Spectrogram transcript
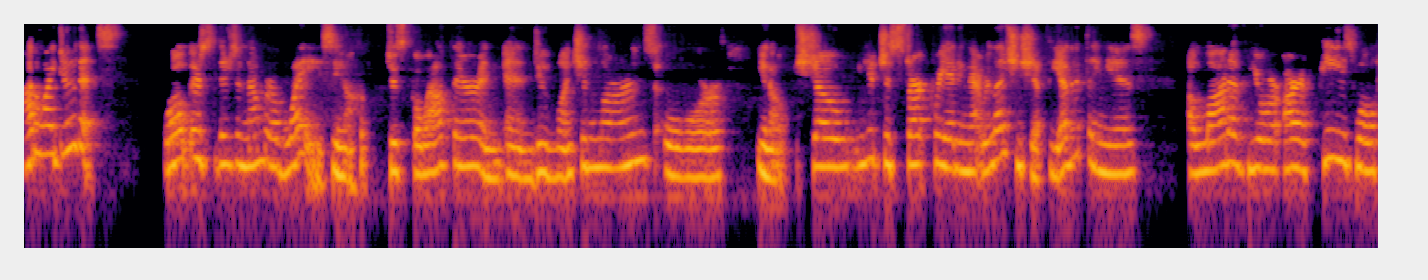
how do I do this? Well, there's there's a number of ways, you know, just go out there and, and do lunch and learns or, you know, show you just start creating that relationship. The other thing is a lot of your RFPs will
